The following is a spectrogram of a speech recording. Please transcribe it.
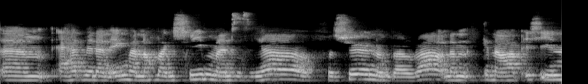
ähm, er hat mir dann irgendwann nochmal geschrieben, meinte so, ja, voll schön und bla bla bla. Und dann, genau, habe ich ihn,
